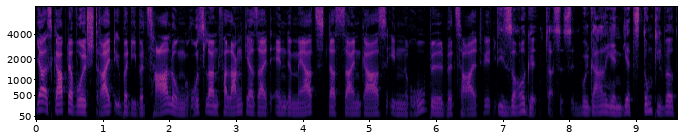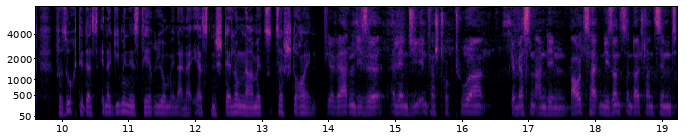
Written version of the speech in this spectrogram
Ja, es gab da wohl Streit über die Bezahlung. Russland verlangt ja seit Ende März, dass sein Gas in Rubel bezahlt wird. Die Sorge, dass es in Bulgarien jetzt dunkel wird, versuchte das Energieministerium in einer ersten Stellungnahme zu zerstreuen. Wir werden diese LNG-Infrastruktur gemessen an den Bauzeiten, die sonst in Deutschland sind,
